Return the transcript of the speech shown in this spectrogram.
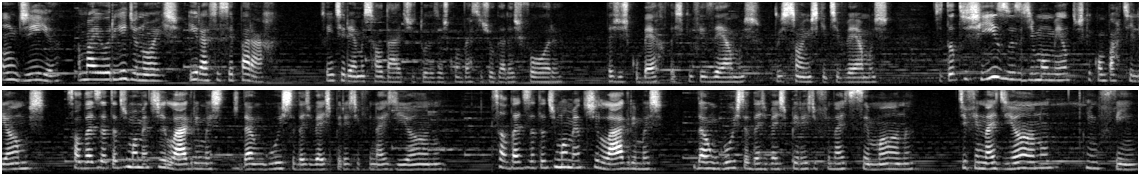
Um dia, a maioria de nós irá se separar. Sentiremos saudade de todas as conversas jogadas fora, das descobertas que fizemos, dos sonhos que tivemos, de tantos risos e de momentos que compartilhamos. Saudades até dos momentos de lágrimas, da angústia das vésperas de finais de ano. Saudades até dos momentos de lágrimas, da angústia das vésperas de finais de semana, de finais de ano, enfim,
